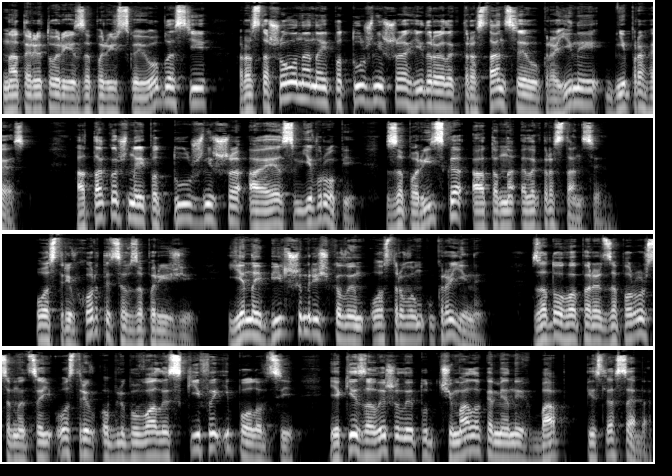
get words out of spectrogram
На території Запорізької області розташована найпотужніша гідроелектростанція України Дніпрогес, а також найпотужніша АЕС в Європі Запорізька атомна електростанція. Острів Хортиця в Запоріжжі є найбільшим річковим островом України. Задовго перед запорожцями цей острів облюбували скіфи і половці, які залишили тут чимало кам'яних баб після себе.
